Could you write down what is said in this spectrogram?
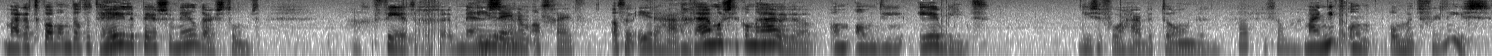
Maar dat kwam omdat het hele personeel daar stond. 40 mensen. Iedereen nam afscheid. Als een erehaag. En daar moest ik om huilen. Om, om die eerbied die ze voor haar betoonden. Wat bijzonder. Maar niet om, om het verlies.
